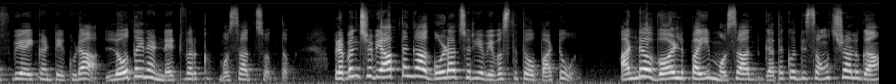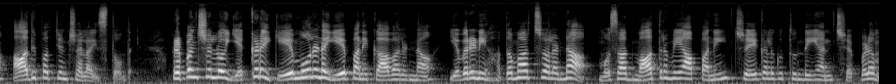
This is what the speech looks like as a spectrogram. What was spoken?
ఎఫ్బీఐ కంటే కూడా లోతైన నెట్వర్క్ మొసాద్ సొంతం. ప్రపంచవ్యాప్తంగా గూఢాచర్య వ్యవస్థతో పాటు అండర్ వరల్డ్పై మొసాద్ గత కొద్ది సంవత్సరాలుగా ఆధిపత్యం చెలాయిస్తోంది. ప్రపంచంలో ఎక్కడ ఏ మూలన ఏ పని కావాలన్నా ఎవరిని హతమార్చాలన్నా మొసాద్ మాత్రమే ఆ పని చేయగలుగుతుంది అని చెప్పడం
